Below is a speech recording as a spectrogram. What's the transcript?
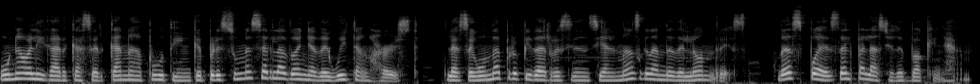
una oligarca cercana a Putin que presume ser la dueña de Wittenhurst, la segunda propiedad residencial más grande de Londres, después del Palacio de Buckingham.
